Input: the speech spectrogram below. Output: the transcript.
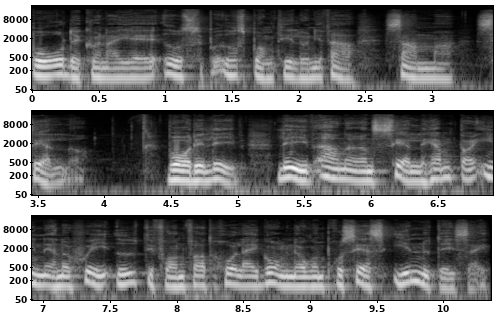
borde kunna ge ursprung till ungefär samma celler. Vad är liv? Liv är när en cell hämtar in energi utifrån för att hålla igång någon process inuti sig.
